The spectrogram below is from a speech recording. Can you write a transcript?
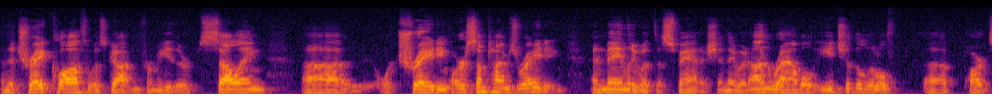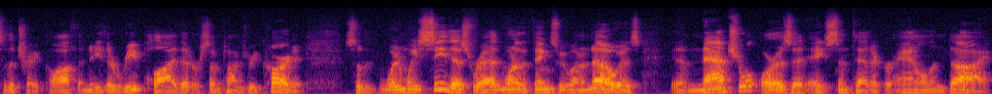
And the trade cloth was gotten from either selling uh, or trading or sometimes raiding, and mainly with the Spanish. And they would unravel each of the little uh, parts of the trade cloth and either reply it or sometimes recard it. So when we see this red, one of the things we want to know is a natural or is it a synthetic or aniline dye?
